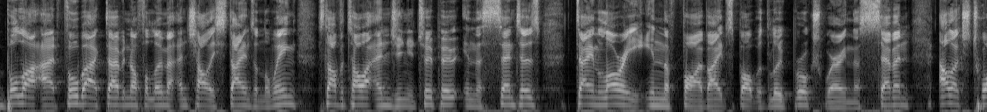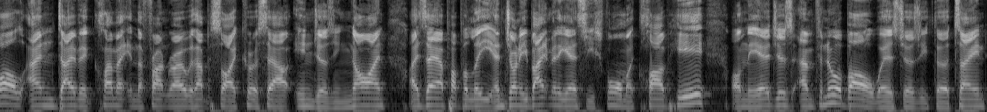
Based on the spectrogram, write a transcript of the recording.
Bula at fullback, David Nofoaluma and Charlie Staines on the wing, Stafatoa and Junior Tupu in the centres, Daine Laurie in the 5'8 spot with Luke Brooks wearing the 7, Alex Twal and David Klemmer in the front row with Apasai Koroisau in jersey 9, Isaiah Papali and Johnny Bateman against his former club here on the edges, and Fanua Bowl wears jersey 13.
